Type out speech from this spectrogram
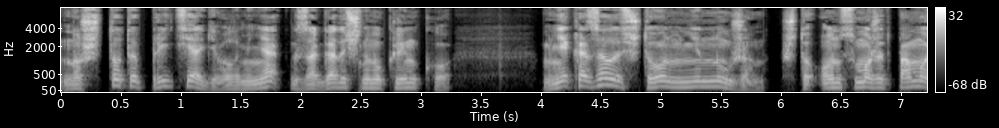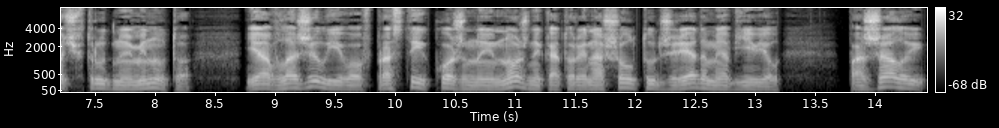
но что-то притягивало меня к загадочному клинку. Мне казалось, что он мне нужен, что он сможет помочь в трудную минуту. Я вложил его в простые кожаные ножны, которые нашел тут же рядом, и объявил, «Пожалуй,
